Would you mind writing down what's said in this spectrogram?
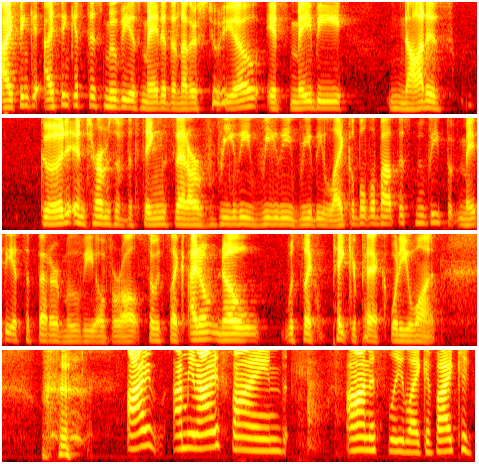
I think I think if this movie is made at another studio, it's maybe not as good in terms of the things that are really, really, really likable about this movie, but maybe it's a better movie overall. So it's like I don't know. What's like take your pick. What do you want? I I mean, I find honestly like if I could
